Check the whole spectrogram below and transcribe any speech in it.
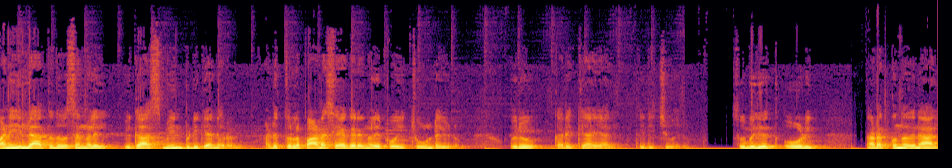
പണിയില്ലാത്ത ദിവസങ്ങളിൽ വികാസ് മീൻ പിടിക്കാൻ ഇറങ്ങും. അടുത്തുള്ള പാടശേഖരങ്ങളിൽ പോയി ചൂണ്ടയിടും. ഒരു കറിക്കായാൽ തിരിച്ചു വരും. സുബിജിത്ത് ഓടി നടക്കുന്നതിനാൽ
